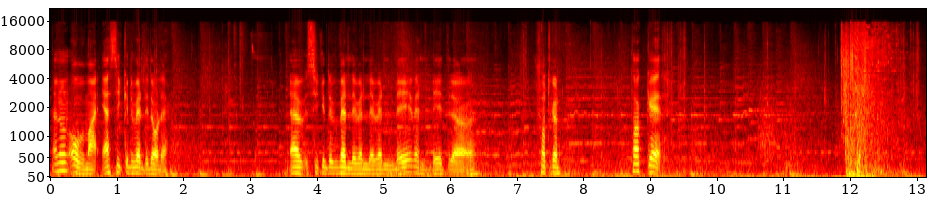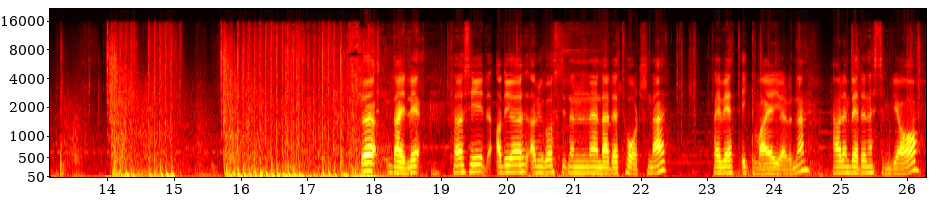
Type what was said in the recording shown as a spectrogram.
Det er noen over meg. Jeg er sikkert veldig dårlig. Jeg er sikkert veldig, veldig, veldig, veldig dra... Shotgun. Takker. Det er deilig. Så jeg sier adjø, amigos, til den eh, der torchen der. For jeg vet ikke hva jeg gjør med den. Her har det en bedre enn SMG også.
